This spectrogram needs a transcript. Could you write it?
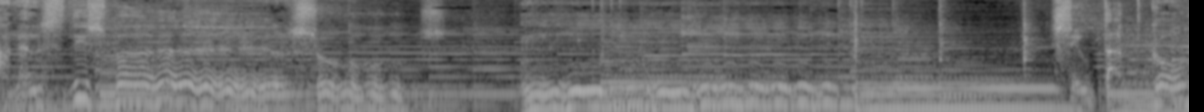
En els dispersos Ciutat com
